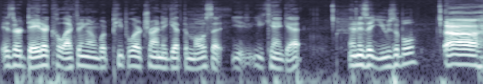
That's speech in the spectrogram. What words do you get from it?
Is there data collecting on what people are trying to get the most that you, you can't get? And is it usable? Uh,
